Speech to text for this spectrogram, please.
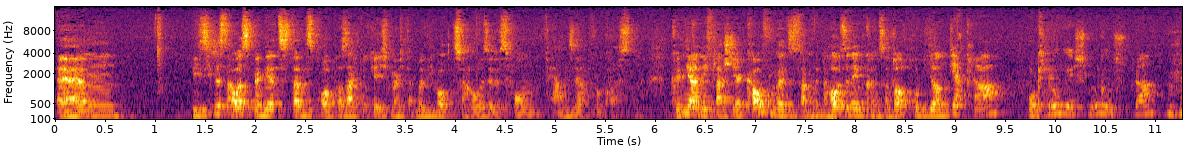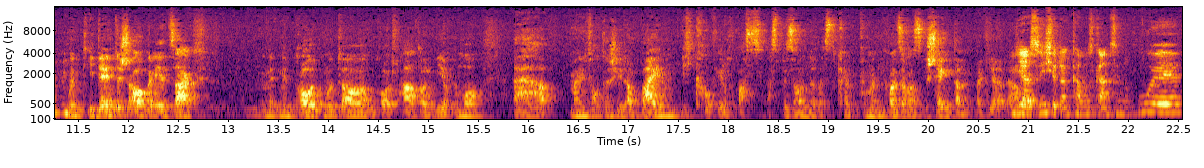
Ähm, wie sieht es aus, wenn jetzt dann das Brautpaar sagt, okay, ich möchte aber lieber zu Hause das vorm Fernseher verkosten? Können die dann die Flasche hier kaufen, können sie es dann mit nach Hause nehmen, können es dann dort probieren? Ja klar, Okay. logisch, logisch, klar. Und identisch auch, wenn ihr jetzt sagt, mit eine Brautmutter, ein Brautvater oder wie auch immer, äh, meine Tochter steht auf Wein, ich kaufe ihr doch was, was Besonderes. Kann, kann man quasi auch als Geschenk dann bei dir erwerben? Ja, sicher, dann kann man es ganz in Ruhe ähm,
